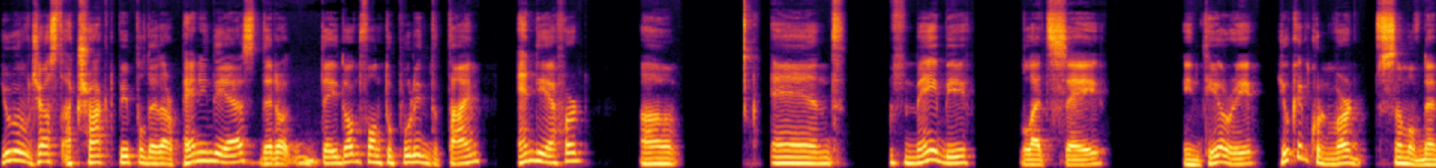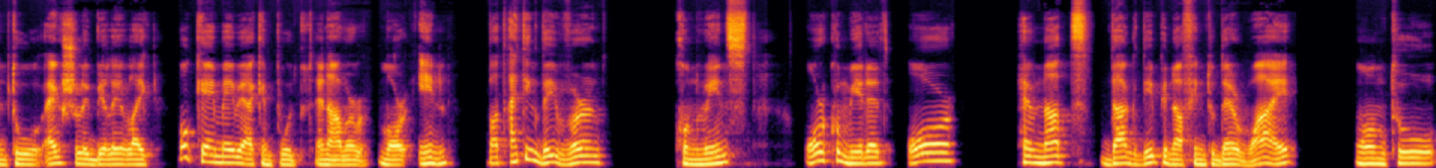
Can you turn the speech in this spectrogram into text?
you will just attract people that are pain in the ass that are, they don't want to put in the time and the effort uh, and maybe let's say, in theory, you can convert some of them to actually believe, like, okay, maybe I can put an hour more in. But I think they weren't convinced or committed or have not dug deep enough into their why onto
